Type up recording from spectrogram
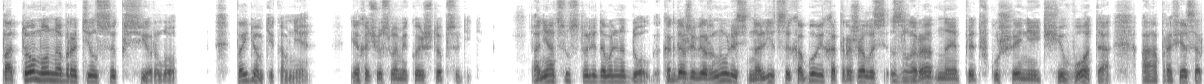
Потом он обратился к Сирлу. — Пойдемте ко мне. Я хочу с вами кое-что обсудить. Они отсутствовали довольно долго. Когда же вернулись, на лицах обоих отражалось злорадное предвкушение чего-то, а профессор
